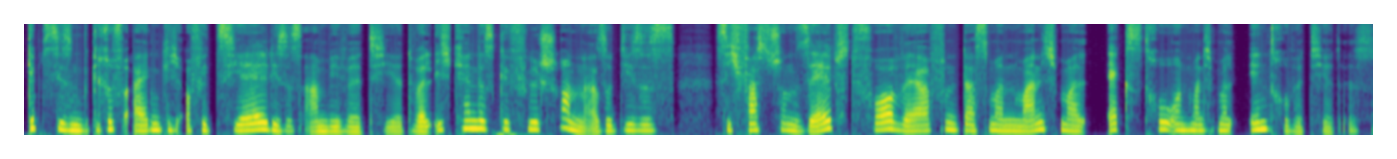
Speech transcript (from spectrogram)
Gibt es diesen Begriff eigentlich offiziell, dieses ambivertiert? Weil ich kenne das Gefühl schon. Also dieses sich fast schon selbst vorwerfen, dass man manchmal extro und manchmal introvertiert ist.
